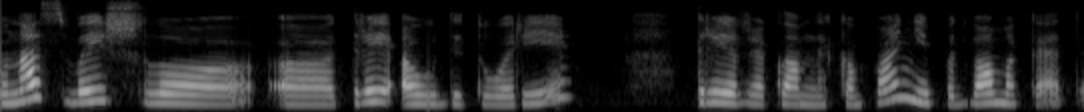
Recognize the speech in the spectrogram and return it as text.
У нас вийшло е, три аудиторії, три рекламних кампанії по два макети.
